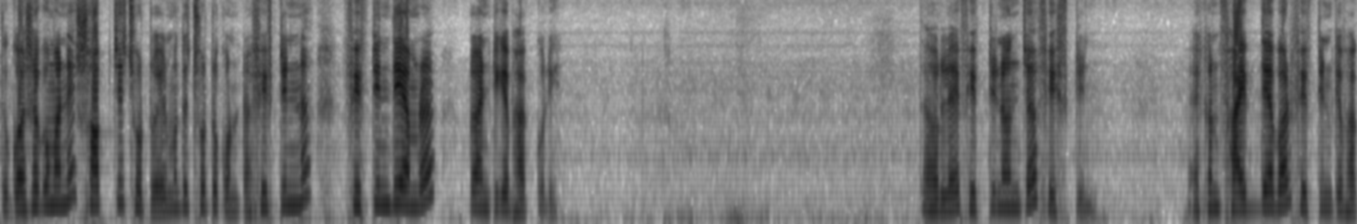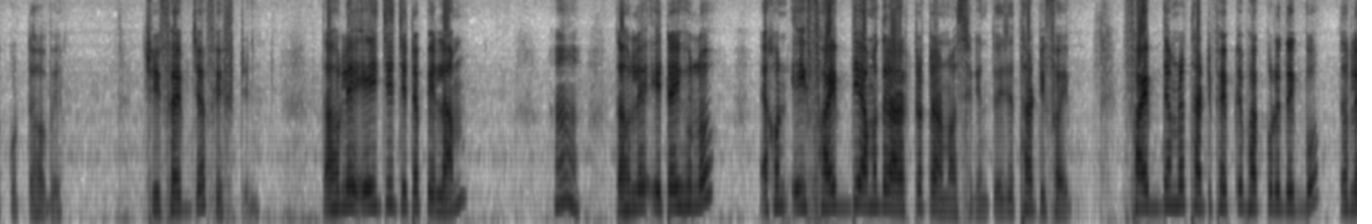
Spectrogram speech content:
তো গসাগু মানে সবচেয়ে ছোট, এর মধ্যে ছোট কোনটা? ফিফটিন না? ফিফটিন দিয়ে আমরা টোয়েন্টিকে ভাগ করি। তাহলে ফিফটিন অন যা ফিফটিন এখন ফাইভ দিয়ে আবার ফিফটিনকে ভাগ করতে হবে। থ্রি ফাইভ যা ফিফটিন তাহলে এই যে যেটা পেলাম হ্যাঁ তাহলে এটাই হলো, এখন এই ফাইভ দিয়ে আমাদের আরেকটা টার্ম আছে কিন্তু, এই যে থার্টি ফাইভ ফাইভ দিয়ে আমরা থার্টি ফাইভকে ভাগ করে দেখব, তাহলে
